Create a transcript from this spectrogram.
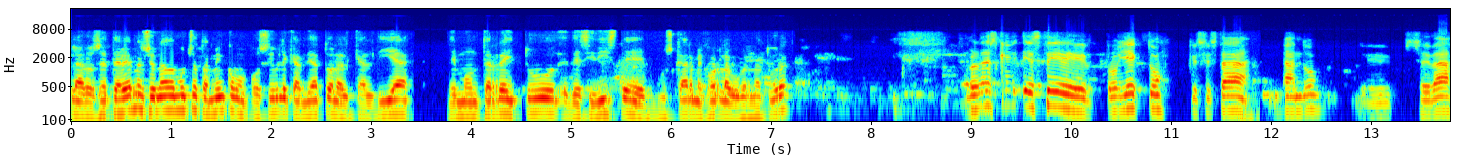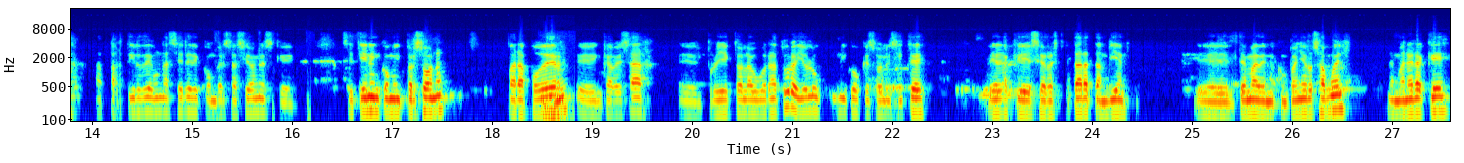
Claro, se te había mencionado mucho también como posible candidato a la alcaldía de Monterrey. ¿Tú decidiste buscar mejor la gubernatura? La verdad es que este proyecto que se está dando eh, se da a partir de una serie de conversaciones que se tienen con mi persona para poder eh, encabezar el proyecto a la gubernatura. Yo lo único que solicité era que se respetara también eh, el tema de mi compañero Samuel, de manera que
